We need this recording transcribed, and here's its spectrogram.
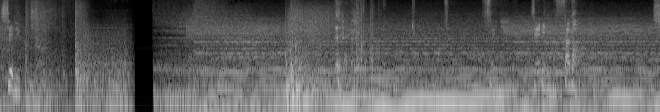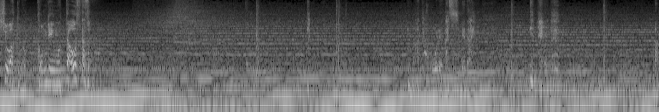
シリウジェミニの差が諸悪の根源を倒したぞ。まだ俺は死ねない。あ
